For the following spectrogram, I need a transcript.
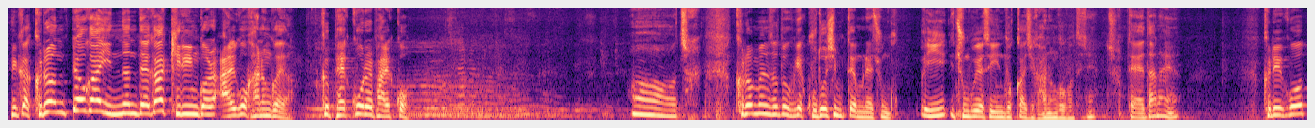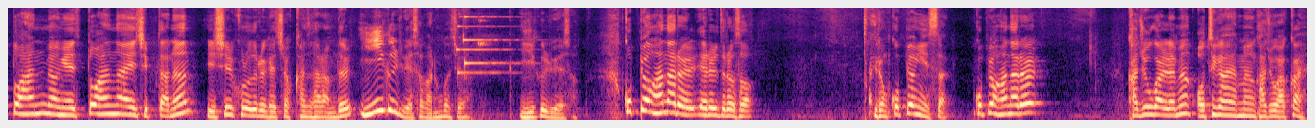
그러니까 그런 뼈가 있는 데가 길인 걸 알고 가는 거예요. 그 백골을 밟고. 어, 참. 그러면서도 그게 구도심 때문에 중국, 이, 중국에서 인도까지 가는 거거든요. 참 대단해요. 그리고 또 한 명의, 또 하나의 집단은 이 실크로드를 개척한 사람들 이익을 위해서 가는 거죠. 이익을 위해서. 꽃병 하나를 예를 들어서 이런 꽃병이 있어요. 꽃병 하나를 가지고 가려면 어떻게 하면 가져갈까요?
